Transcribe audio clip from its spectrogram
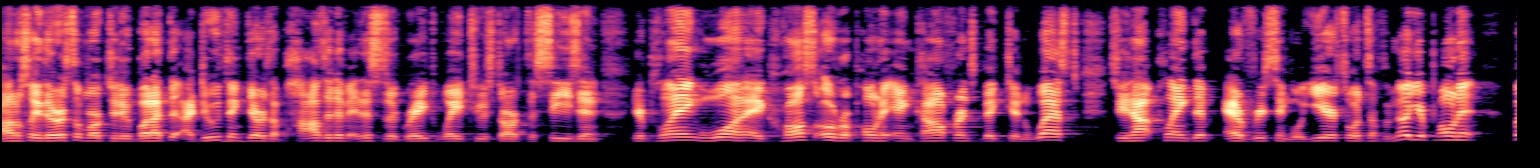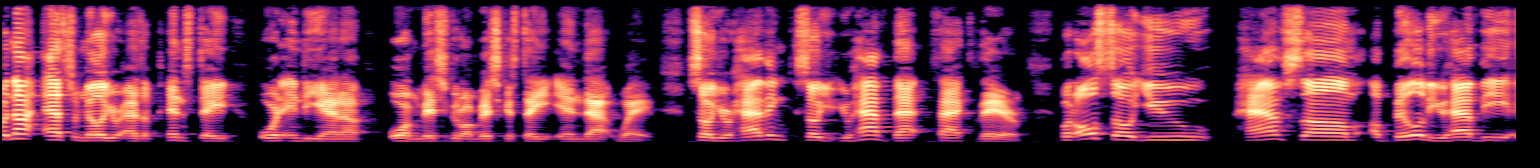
Honestly, there is some work to do, but I, th- I do think there's a positive, and this is a great way to start the season. You're playing one, a crossover opponent in conference, Big Ten West, so you're not playing them every single year. So it's a familiar opponent, but not as familiar as a Penn State or an Indiana or Michigan or Michigan State in that way. So you're having, so you have that fact there, but also you have some ability. You have the,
